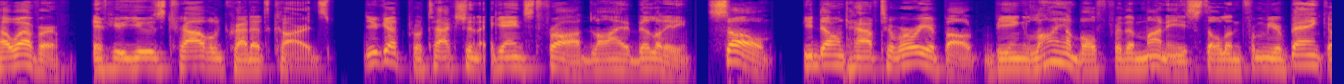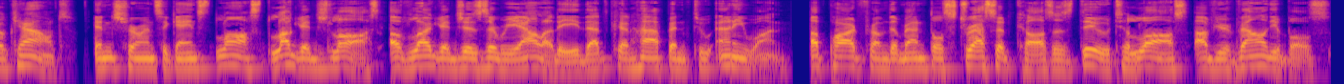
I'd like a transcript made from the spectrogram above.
However, if you use travel credit cards, you get protection against fraud liability. So, you don't have to worry about being liable for the money stolen from your bank account. Insurance against lost luggage Loss of luggage is a reality that can happen to anyone. Apart from the mental stress it causes due to loss of your valuables,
